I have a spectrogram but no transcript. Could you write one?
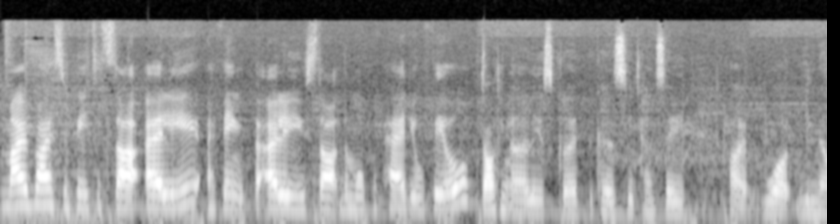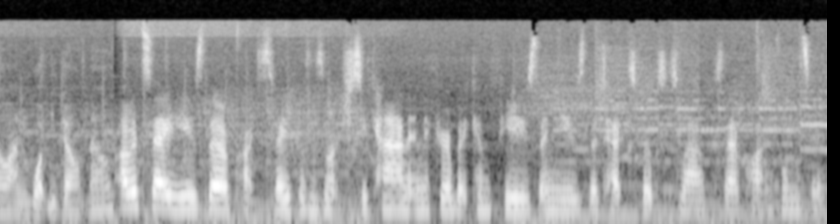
My advice would be to start early. I think the earlier you start, the more prepared you'll feel. Starting early is good because you can see like what you know and what you don't know. I would say use the practice papers as much as you can and if you're a bit confused then use the textbooks as well because they're quite informative.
